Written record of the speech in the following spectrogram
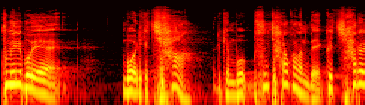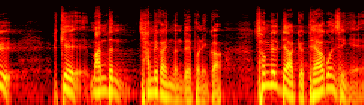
구밀보에 뭐 이렇게 차 이렇게 뭐 무슨 차라고 하는데 그 차를 이렇게 만든 자매가 있는데 보니까 성결대학교 대학원생이에요.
